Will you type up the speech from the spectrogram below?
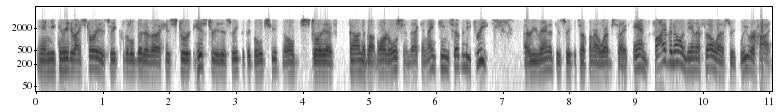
And you can read my story this week, a little bit of a histor- history this week with the Gold Sheet, an old story I've found about Mort Olshan back in 1973. I reran it this week. It's up on our website. And 5 and 0 in the NFL last week. We were hot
